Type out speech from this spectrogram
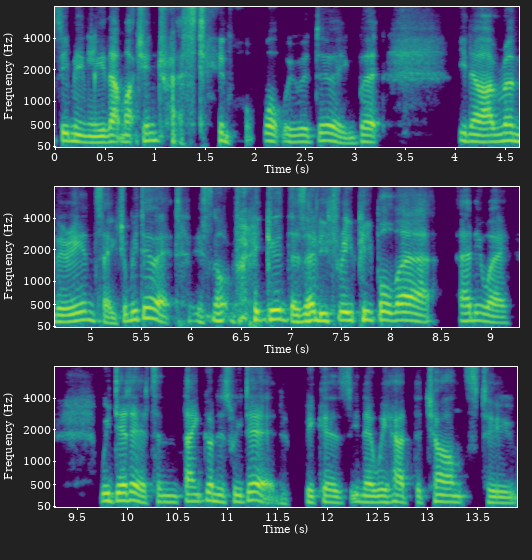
seemingly that much interest in what we were doing. But you know, I remember Ian saying, "Should we do it? It's not very good. There's only three people there." Anyway, we did it, and thank goodness we did because you know we had the chance to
